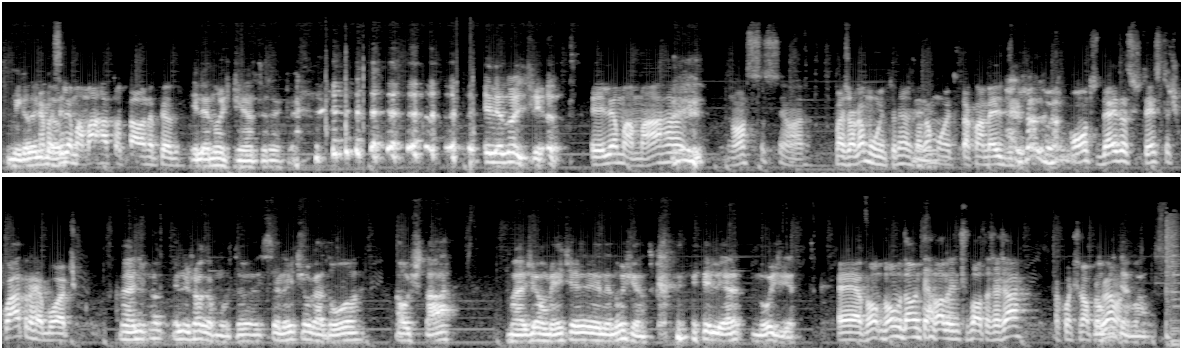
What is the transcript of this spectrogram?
Se não me engano, ele, É, mas ganhou- ele é uma marra total, né, Pedro? ele é nojento, né, cara? ele é nojento. Ele é uma marra. Nossa senhora. Mas joga muito, né? Joga É. muito. Tá com a média de É, joga. 8 pontos, 10 assistências, 4 rebotes. É, ele, joga- ele joga muito. É um excelente jogador, All-Star. Mas realmente ele é nojento. ele é nojento. É, vamos, vamos dar um intervalo a gente volta já já? Pra continuar o Vamos pro programa? intervalo.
